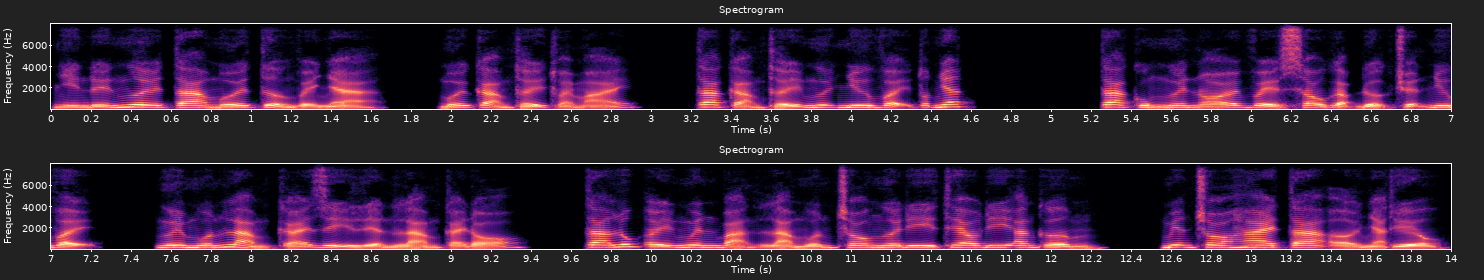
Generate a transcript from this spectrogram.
Nhìn đến ngươi ta mới tưởng về nhà, mới cảm thấy thoải mái, ta cảm thấy ngươi như vậy tốt nhất. Ta cùng ngươi nói về sau gặp được chuyện như vậy, ngươi muốn làm cái gì liền làm cái đó, ta lúc ấy nguyên bản là muốn cho ngươi đi theo đi ăn cơm, miễn cho hai ta ở nhà thiêu,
